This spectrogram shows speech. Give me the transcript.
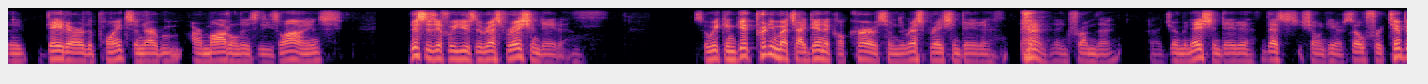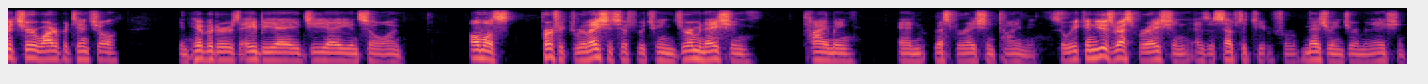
The data are the points and our, our model is these lines. This is if we use the respiration data. So we can get pretty much identical curves from the respiration data and from the uh, germination data that's shown here. So for temperature, water potential, inhibitors, ABA, GA, and so on, almost perfect relationships between germination timing, and respiration timing. So we can use respiration as a substitute for measuring germination.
